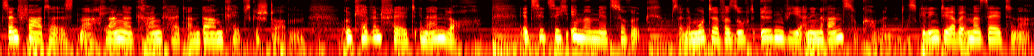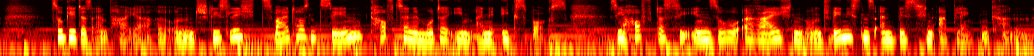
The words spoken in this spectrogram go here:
Sein Vater ist nach langer Krankheit an Darmkrebs gestorben und Kevin fällt in ein Loch. Er zieht sich immer mehr zurück. Seine Mutter versucht irgendwie an ihn ranzukommen. Das gelingt ihr aber immer seltener. So geht es ein paar Jahre und schließlich 2010 kauft seine Mutter ihm eine Xbox. Sie hofft, dass sie ihn so erreichen und wenigstens ein bisschen ablenken kann.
